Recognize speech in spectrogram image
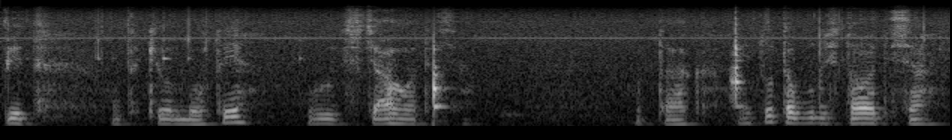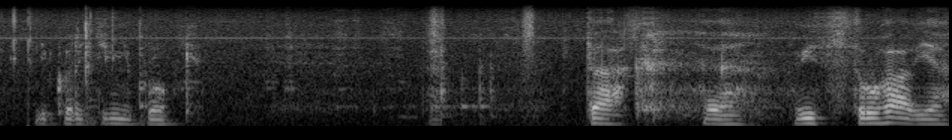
під отакі от болти, будуть стягуватися. Отак. І тут будуть ставитися декоративні пробки. Так, е, відстругав я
